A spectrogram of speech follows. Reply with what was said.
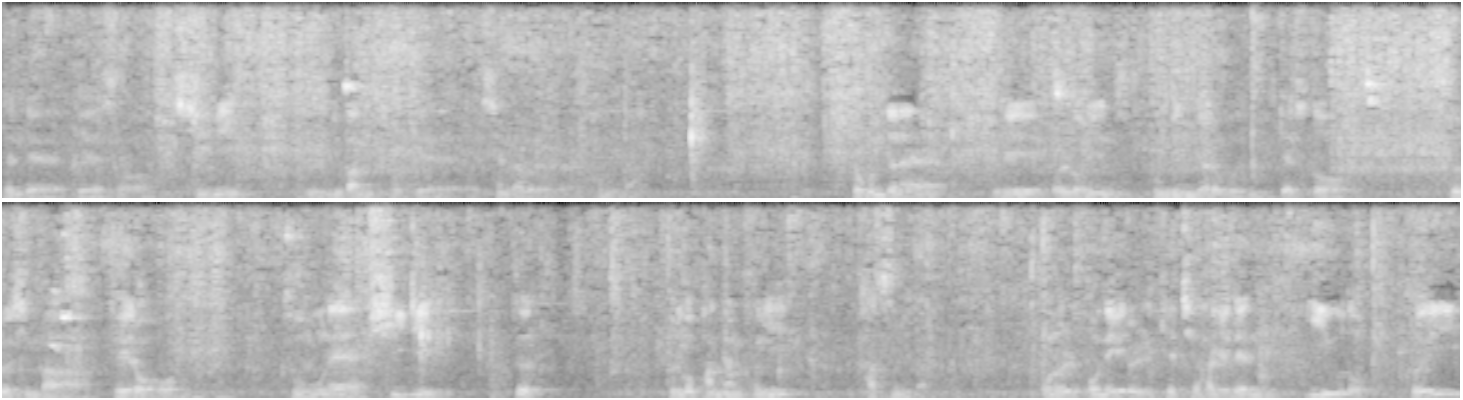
된 데 대해서 심히 유감스럽게 생각을 합니다. 조금 전에 우리 언론인 국민 여러분께서도 들으신 바대로 두 분의 취지, 뜻, 그리고 방향성이 같습니다. 오늘 본회의를 개최하게 된 이유도 거의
